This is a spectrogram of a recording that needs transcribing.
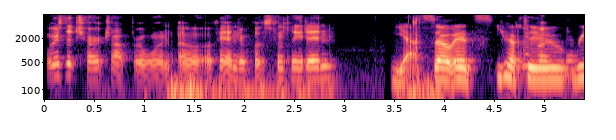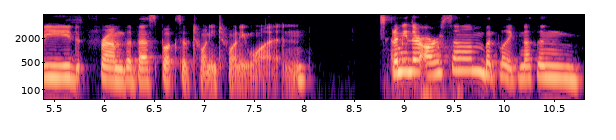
Where's the chart chopper one? Oh, okay, under books completed. Yeah. So it's you have to read from the best books of 2021. I mean, there are some, but like nothing.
